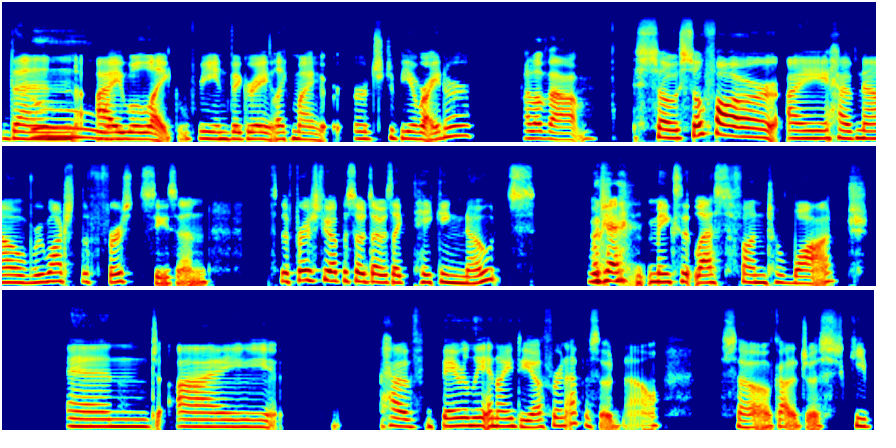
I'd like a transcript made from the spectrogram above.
then Ooh. I will like reinvigorate like my urge to be a writer. I love that. So so far I have now rewatched the first season. The first few episodes I was like taking notes, which Okay. makes it less fun to watch. And I have barely an idea for an episode now. So gotta just keep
